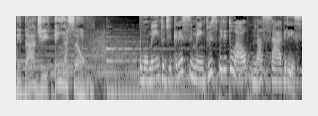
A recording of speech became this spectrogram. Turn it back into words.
Fraternidade em Ação. O momento de crescimento espiritual na Sagres.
